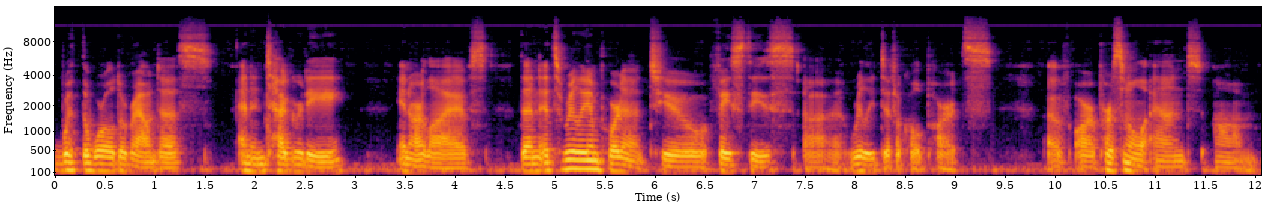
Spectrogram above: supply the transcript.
with the world around us and integrity in our lives, then it's really important to face these uh, really difficult parts of our personal and um,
